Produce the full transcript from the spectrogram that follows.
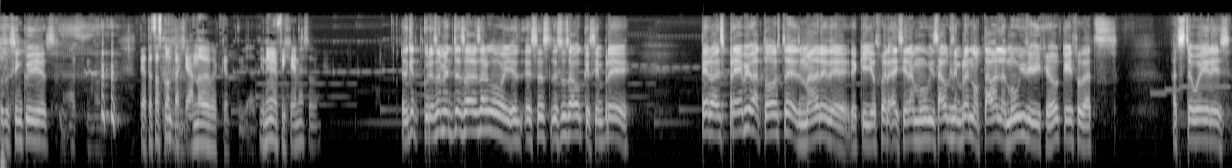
Los de 5 y 10. Ah, ya te estás contagiando, güey, que ya- yo ni me fijé en eso. Es que curiosamente, ¿sabes algo, güey? Eso es, eso es algo que siempre. Pero es previo a todo este desmadre de, de que yo fuera, hiciera movies. Algo que siempre notaba en las movies y dije, ok, so that's. That's the way it is.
